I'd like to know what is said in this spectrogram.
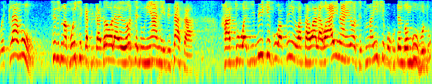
Waislamu sisi tunapoishi katika dola yoyote duniani hivi sasa hatuwajibiki kuwatii watawala wa aina yoyote. Tunaishi kwa kutenzwa nguvu tu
